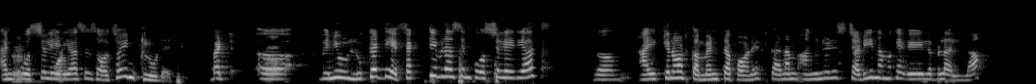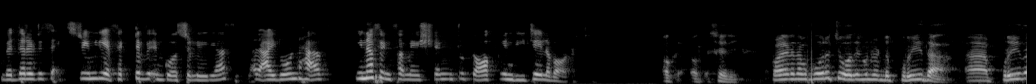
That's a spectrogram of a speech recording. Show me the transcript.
and coastal areas is also included but when you look at the effectiveness in coastal areas I cannot comment upon it കാരണം അങ്ങനെ ഒരു സ്റ്റഡി നമുക്ക് അവൈലബിൾ അല്ല. Whether it is extremely effective in coastal areas. I don't have enough information to talk in detail about it. Okay okay ശരി. അപ്പൊ നമുക്ക് ഒരു ചോദ്യം കൊണ്ടുണ്ട് പ്രീത. പ്രീത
